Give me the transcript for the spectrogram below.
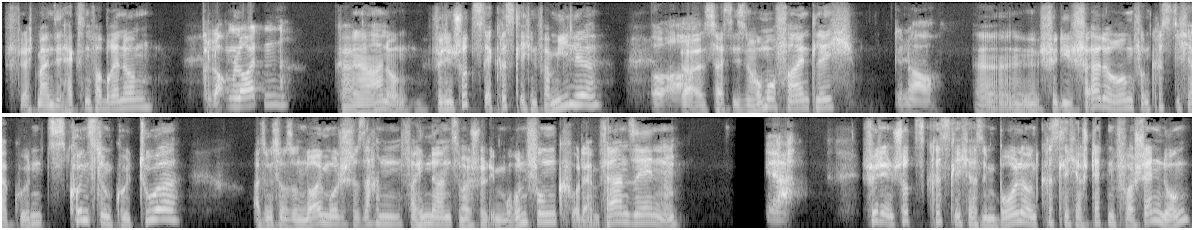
vielleicht meinen Sie Hexenverbrennung, Glockenläuten? Keine Ahnung. Für den Schutz der christlichen Familie. Oh. Ja, das heißt, die sind homofeindlich. Genau. Äh, für die Förderung von christlicher Kunst, Kunst und Kultur. Also müssen wir so neumodische Sachen verhindern, zum Beispiel im Rundfunk oder im Fernsehen. Ne? Ja. Für den Schutz christlicher Symbole und christlicher Stätten vor Schändung.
